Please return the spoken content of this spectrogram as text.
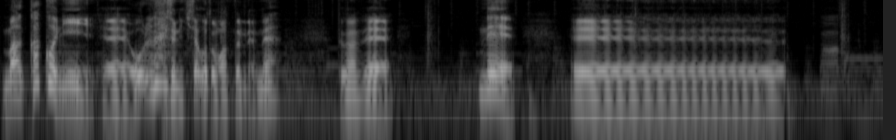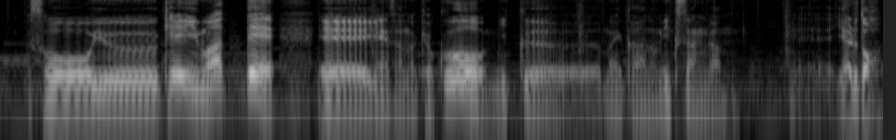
まあ過去に、えー、オールナイトに来たこともあったんだよね。とかででえー、そういう経緯もあってえー、ゲンさんの曲をミックマイカーのミクさんが、えー、やると。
